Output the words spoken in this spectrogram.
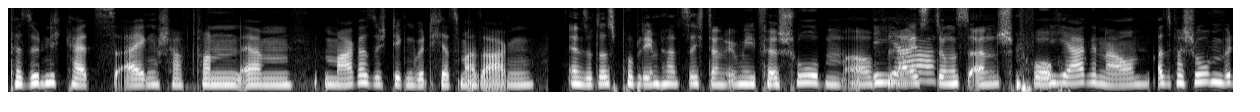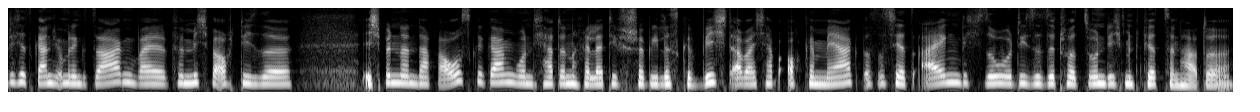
Persönlichkeitseigenschaft von ähm, Magersüchtigen, würde ich jetzt mal sagen. Also das Problem hat sich dann irgendwie verschoben auf Ja. Leistungsanspruch. Ja, genau. Also verschoben würde ich jetzt gar nicht unbedingt sagen, weil für mich war auch diese, ich bin dann da rausgegangen und ich hatte ein relativ stabiles Gewicht, aber ich habe auch gemerkt, es ist jetzt eigentlich so diese Situation, die ich mit 14 hatte.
